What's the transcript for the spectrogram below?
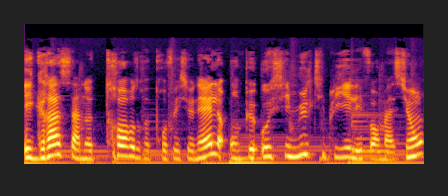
Et grâce à notre ordre professionnel, on peut aussi multiplier les formations,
